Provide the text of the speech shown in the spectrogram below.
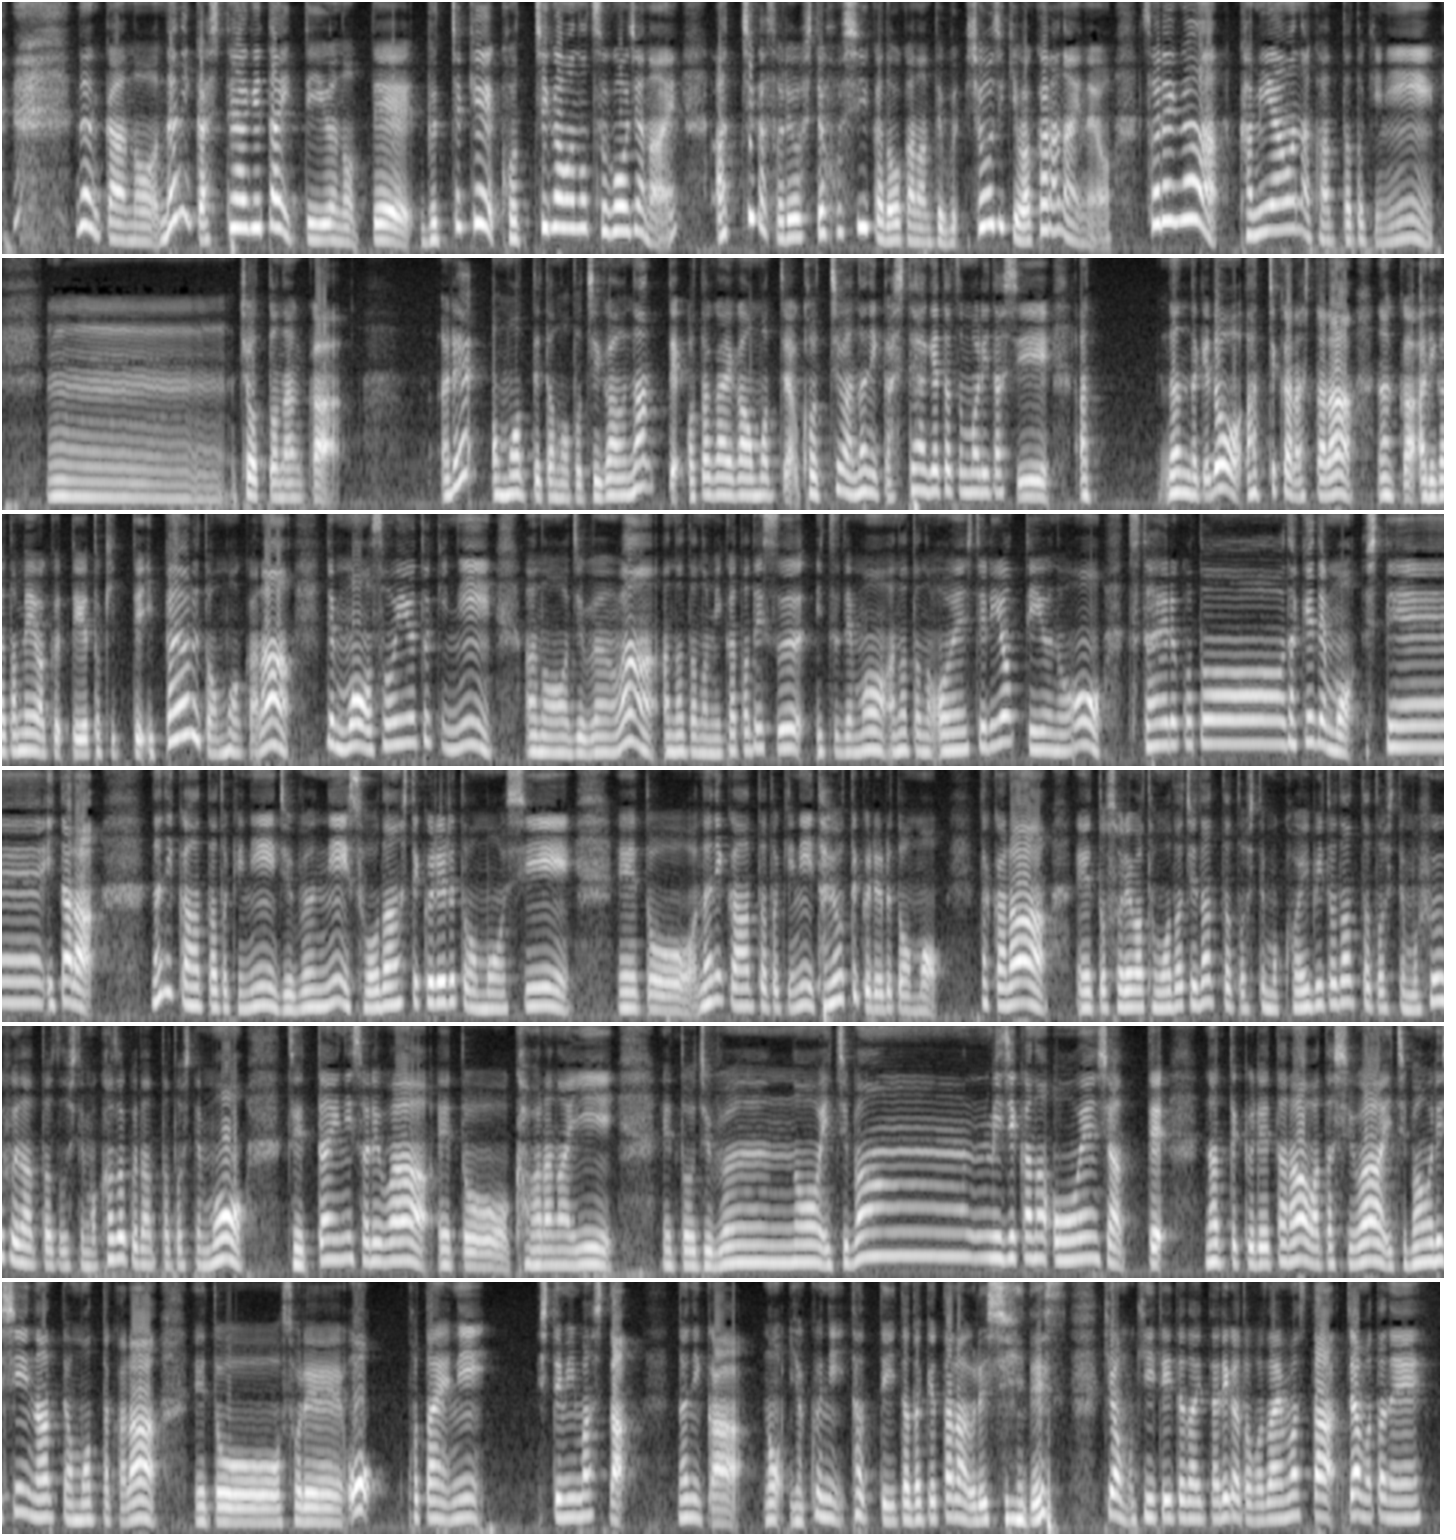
なんかあの何かしてあげたいっていうのってぶっちゃけこっち側の都合じゃない？あっちがそれをしてほしいかどうかなんて正直わからないのよ。それが噛み合わなかった時にうーんちょっとなんかあれ？思ってたのと違うなってお互いが思っちゃうこっちは何かしてあげたつもりだしあっなんだけどあっちからしたらなんかありがた迷惑っていう時っていっぱいあると思うからでもそういう時にあの自分はあなたの味方です。いつでもあなたの応援してるよっていうのを伝えることだけでもしていたら何かあった時に自分に相談してくれると思うし、えーと、何かあった時に頼ってくれると思う。だから、えーと、それは友達だったとしても恋人だったとしても夫婦だったとしても家族だったとしても絶対にそれは、えーと、変わらない、えー、と自分の一番身近な応援者ってなってくれたら私は一番嬉しいなって思ったから、えー、とそれを答えにしてみました。何かの役に立っていただけたら嬉しいです。今日も聞いていただいてありがとうございました。じゃあまたね。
